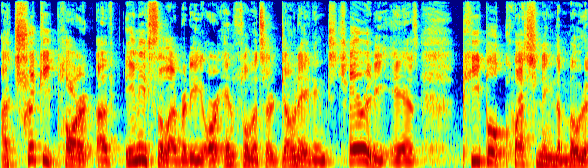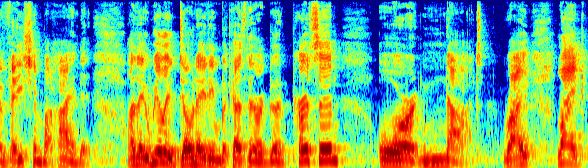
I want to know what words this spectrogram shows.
a tricky part of any celebrity or influencer donating to charity is people questioning the motivation behind it. Are they really donating because they're a good person or not, right? Like,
